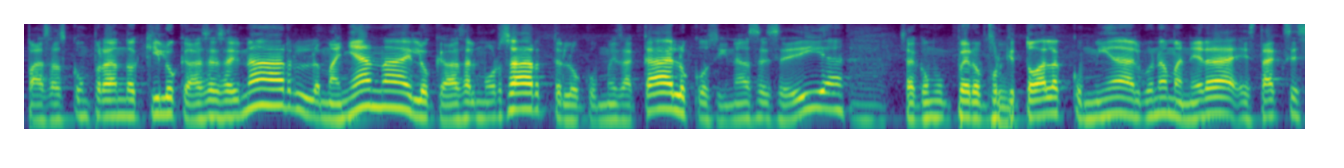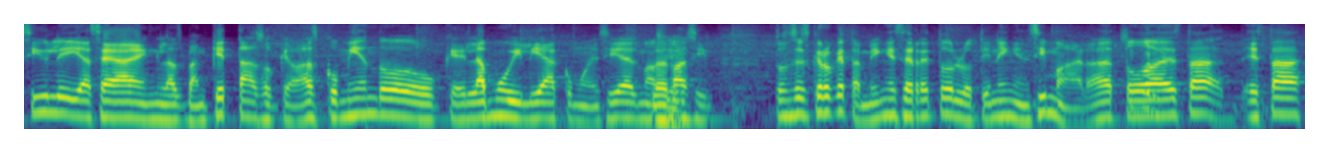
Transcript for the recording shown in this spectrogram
pasas comprando aquí lo que vas a desayunar la mañana y lo que vas a almorzar, te lo comes acá, lo cocinas ese día, o sea, como, pero porque Sí. toda la comida de alguna manera está accesible, ya sea en las banquetas o que vas comiendo o que la movilidad, como decía, es más Claro. fácil. Entonces creo que también ese reto lo tienen encima, ¿verdad? Toda esta, esta,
